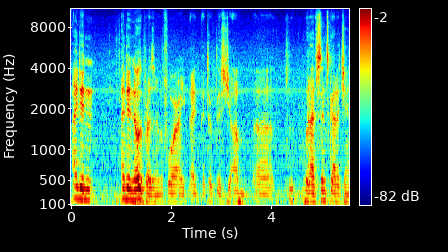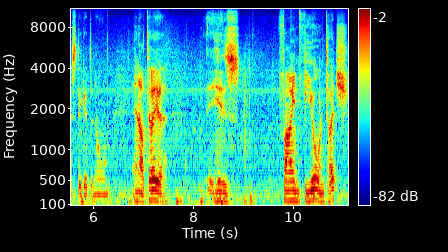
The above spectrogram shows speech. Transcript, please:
I didn't I didn't know the president before I, I, I took this job, uh, but I've since got a chance to get to know him, and I'll tell you, his fine feel and touch,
